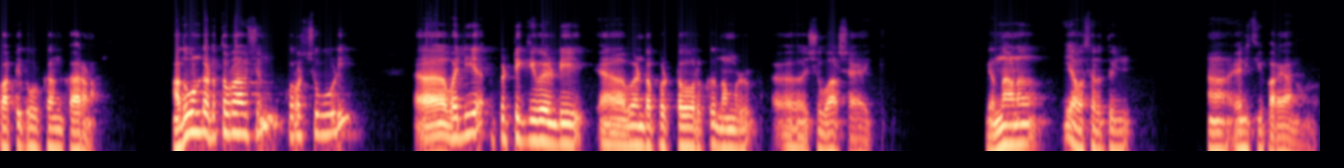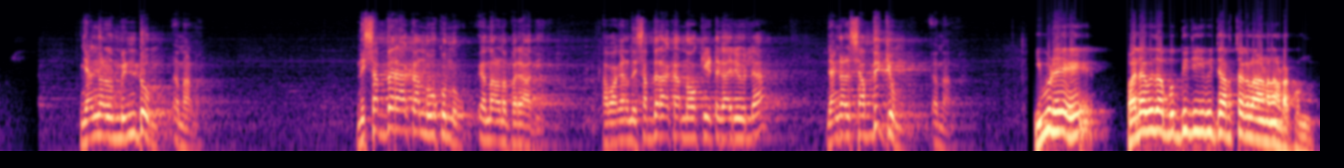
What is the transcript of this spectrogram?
പാർട്ടി തോൽക്കാൻ കാരണം. അതുകൊണ്ട് അടുത്ത പ്രാവശ്യം കുറച്ചുകൂടി വലിയ പെട്ടിക്ക് വേണ്ടി വേണ്ടപ്പെട്ടവർക്ക് നമ്മൾ ശുപാർശ അയക്കും. എന്നാണ് ഈ അവസരത്തിൽ എനിക്ക് പറയാനുള്ളത്. ഞങ്ങൾ മിണ്ടും എന്നാണ്. നിശബ്ദരാക്കാൻ നോക്കുന്നു എന്നാണ് പരാതി. അപ്പൊ അങ്ങനെ നിശബ്ദരാക്കാൻ നോക്കിയിട്ട് കാര്യമില്ല. ഞങ്ങൾ ശബ്ദിക്കും എന്നാണ്. ഇവിടെ പലവിധ ബുദ്ധിജീവി ചർച്ചകളാണ് നടക്കുന്നത്.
